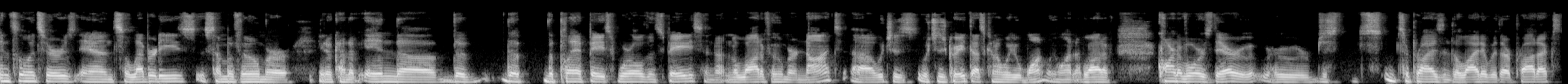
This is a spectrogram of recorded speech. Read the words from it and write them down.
influencers and celebrities, some of whom are you know kind of in the the the, the plant based world and space, and, and, a lot of whom are not, uh, which is which is great. That's kind of what we want. We want a lot of carnivores there who, who are just surprised and delighted with our products.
